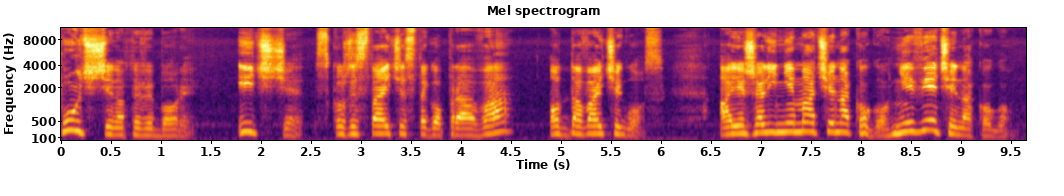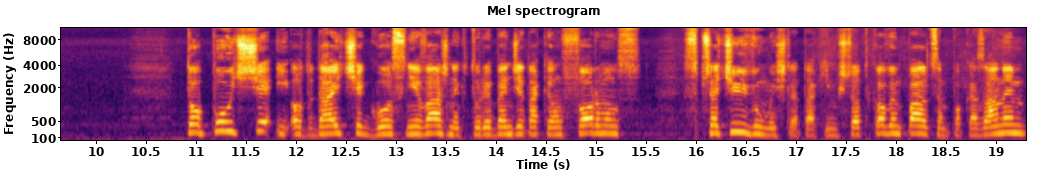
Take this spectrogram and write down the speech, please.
Pójdźcie na te wybory. Idźcie, skorzystajcie z tego prawa, oddawajcie głos. A jeżeli nie macie na kogo, nie wiecie na kogo, to pójdźcie i oddajcie głos nieważny, który będzie taką formą sprzeciwu, myślę, takim środkowym palcem pokazanym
